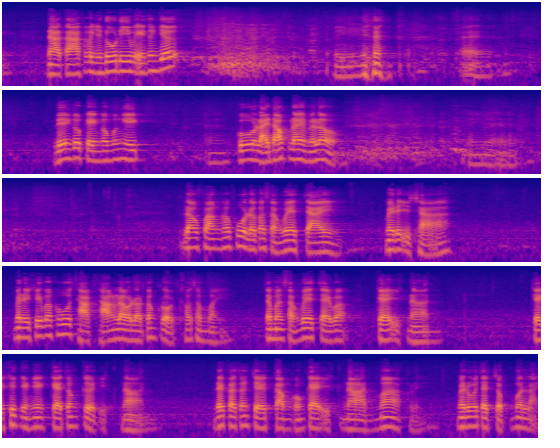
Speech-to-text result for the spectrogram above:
หน้าตาเขาก็ยังดูดีกว่าเองตั้งเยอะเรียนก็เก่งกว่ามึงอีก กูหลายด็อกเลยมาแล้วเราฟังเขาพูดแล้วก็สังเวชใจ ไม่ได้อิจฉา ไม่ได้คิดว่าเขาพูดถากถางเราเราต้องโกรธเขาทำไม แต่มันสังเวชใจว่า แกอีกนาน แกคิดอย่างนี้แกต้องเกิดอีกนาน และก็ต้องเจอกรรมของแกอีกนานมากเลย ไม่รู้ว่าจะจบเมื่อไหร่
